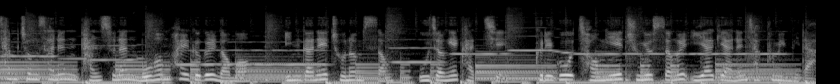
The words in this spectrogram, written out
삼총사는 단순한 모험 활극을 넘어 인간의 존엄성, 우정의 가치, 그리고 정의의 중요성을 이야기하는 작품입니다.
